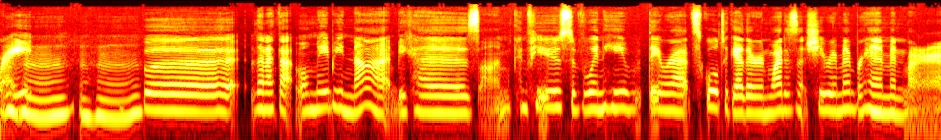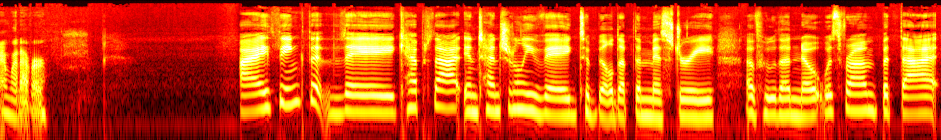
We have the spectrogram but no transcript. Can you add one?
right? mm-hmm But then I thought, well, maybe not because I'm confused of when he they were at school together and why doesn't she remember him and whatever. I think that they kept that intentionally vague to build up the mystery of who the note was from, but that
